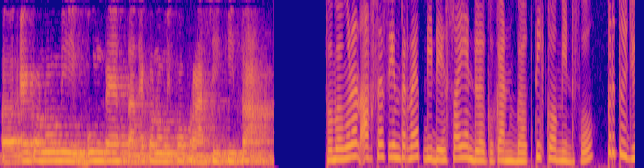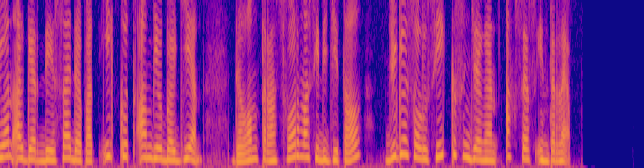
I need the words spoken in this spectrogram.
uh, ekonomi BUMDes dan ekonomi koperasi kita. Pembangunan akses internet di desa yang dilakukan Bakti Kominfo bertujuan agar desa dapat ikut ambil bagian dalam transformasi digital juga solusi kesenjangan akses internet.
